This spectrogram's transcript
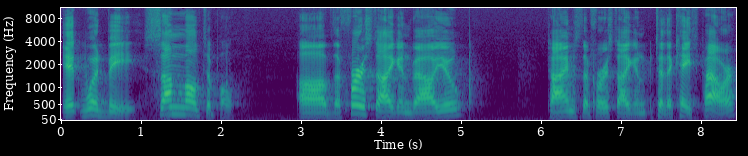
It would be some multiple of the first eigenvalue times the first eigen to the kth power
